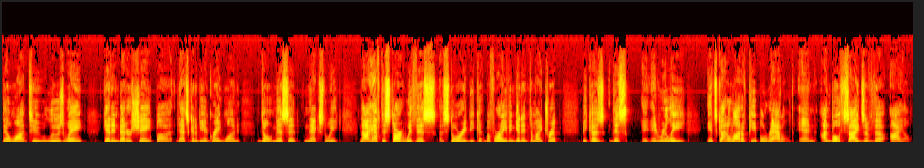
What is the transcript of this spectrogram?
that want to lose weight, get in better shape, uh, that's going to be a great one. Don't miss it next week. Now, I have to start with this uh, story because before I even get into my trip, because this it, it really it's got a lot of people rattled, and on both sides of the aisle,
